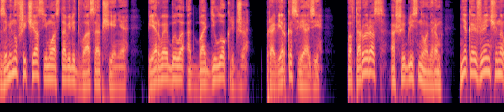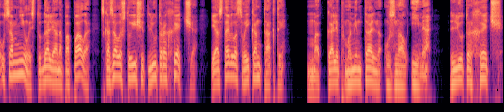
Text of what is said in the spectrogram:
За минувший час ему оставили два сообщения. Первое было от Бадди Локриджа. Проверка связи. Во второй раз ошиблись номером — Некая женщина усомнилась, туда ли она попала, сказала, что ищет Лютера Хэтча, и оставила свои контакты. Маккалеб моментально узнал имя. Лютер Хэтч,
